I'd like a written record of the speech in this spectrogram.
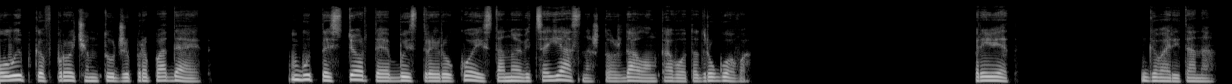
Улыбка, впрочем, тут же пропадает будто стертая быстрой рукой, и становится ясно, что ждал он кого-то другого. «Привет», — говорит она.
